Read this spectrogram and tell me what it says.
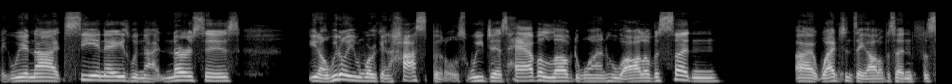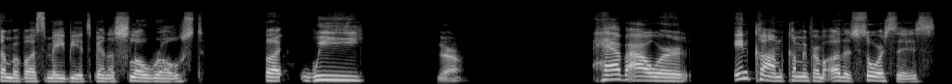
Like we're not CNAs, we're not nurses, you know, we don't even work in hospitals. We just have a loved one who all of a sudden, uh, well, I shouldn't say all of a sudden, for some of us, maybe it's been a slow roast, but we yeah have our income coming from other sources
